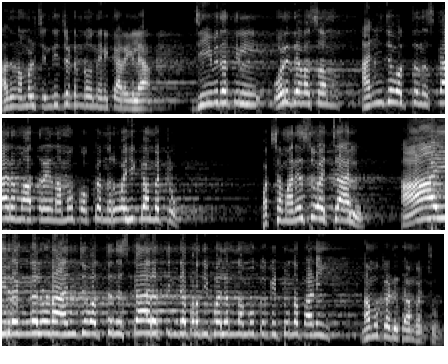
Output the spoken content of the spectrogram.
അത് നമ്മൾ ചിന്തിച്ചിട്ടുണ്ടോ എന്ന് എനിക്കറിയില്ല. ജീവിതത്തിൽ ഒരു ദിവസം അഞ്ച് വക്ത നിസ്കാരം മാത്രമേ നമുക്കൊക്കെ നിർവഹിക്കാൻ പറ്റൂ. പക്ഷെ മനസ്സ് വെച്ചാൽ ആയിരങ്ങളുടെ അഞ്ച് വക്ത നിസ്കാരത്തിന്റെ പ്രതിഫലം നമുക്ക് കിട്ടുന്ന പണി നമുക്ക് എടുക്കാൻ പറ്റും.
